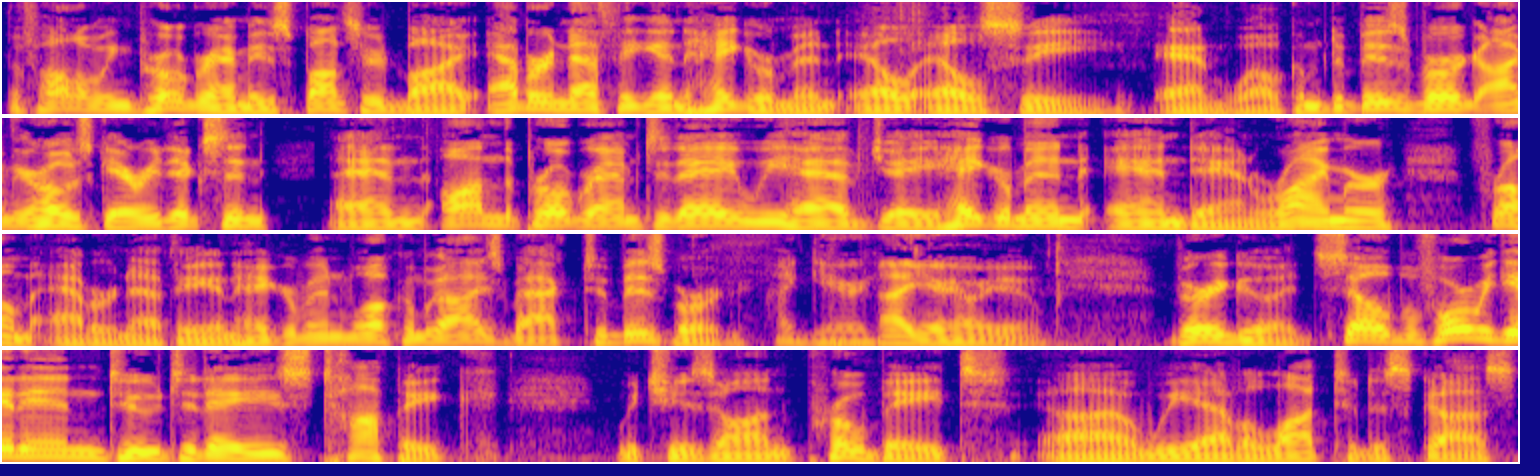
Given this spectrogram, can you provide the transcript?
The following program is sponsored by Abernethy and Hagerman LLC. And welcome to Bisburg. I'm your host, Gary Dixon. And on the program today, we have Jay Hagerman and Dan Reimer from Abernethy and Hagerman. Welcome, guys, back to Bisburg. Hi, Gary. Hi, Gary. How are you? Very good. So before we get into today's topic, which is on probate. Uh, we have a lot to discuss.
